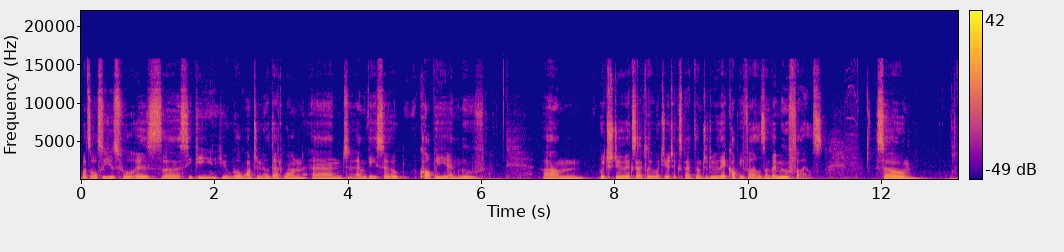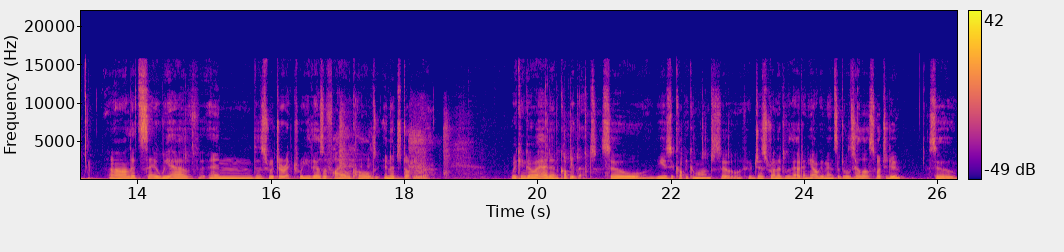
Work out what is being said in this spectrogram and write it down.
what's also useful is uh, CP, you will want to know that one, and MV, so copy and move, um, which do exactly what you'd expect them to do. They copy files and they move files. So uh, let's say we have in this root directory there's a file called init.lua. We can go ahead and copy that. So we use a copy command. So if you just run it without any arguments, it will tell us what to do. So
